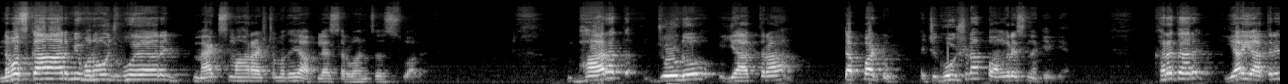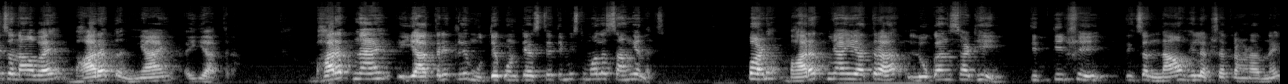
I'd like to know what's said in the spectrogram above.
नमस्कार मी मनोज भोयर मॅक्स महाराष्ट्रामध्ये आपल्या सर्वांचं स्वागत. भारत जोडो यात्रा टप्पा टू याची घोषणा काँग्रेसनं केली आहे. खर तर या यात्रेचं नाव आहे भारत न्याय यात्रा. भारत न्याय यात्रेतले मुद्दे कोणते असते ते मी तुम्हाला सांगेनच. पण भारत न्याय यात्रा लोकांसाठी तितकीशी तिचं नाव हे लक्षात राहणार नाही.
